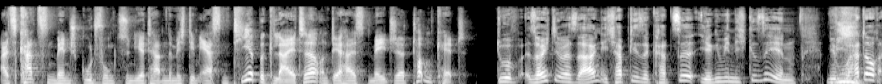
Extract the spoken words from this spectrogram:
als Katzenmensch gut funktioniert haben, nämlich dem ersten Tierbegleiter und der heißt Major Tomcat. Du, soll ich dir was sagen? Ich habe diese Katze irgendwie nicht gesehen. Mir Wie? hat auch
